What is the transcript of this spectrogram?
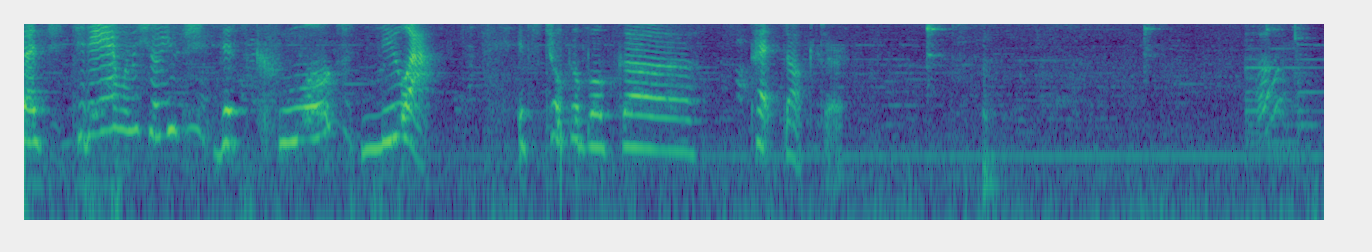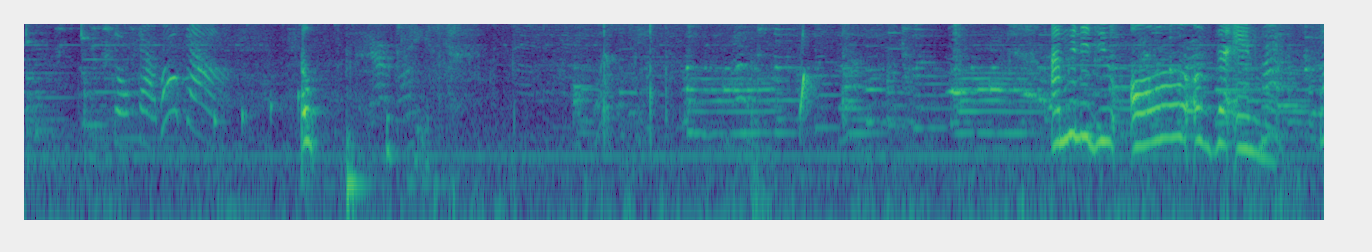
guys, today I'm going to show you this cool new app. It's Toca Boca Pet Doctor. Oh, oopsies. I'm going to do all of the animals.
